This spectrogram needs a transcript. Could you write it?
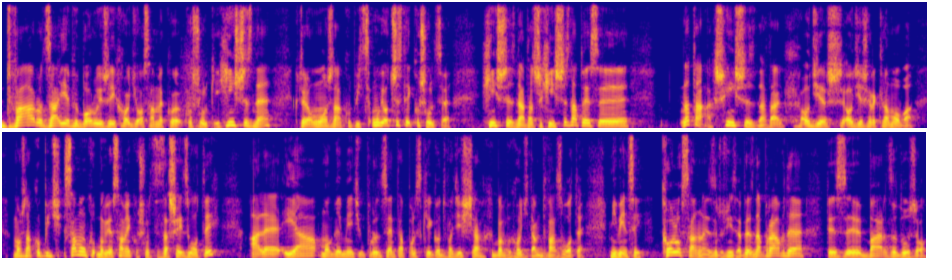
dwa rodzaje wyboru, jeżeli chodzi o same ko koszulki. Chińszczyznę, którą można kupić, mówię o czystej koszulce. Chińszczyzna, znaczy chińszczyzna to jest... Yy, no tak, chińszczyzna, tak? Odzież, odzież reklamowa. Można kupić samą, mówię o samej koszulce za 6 zł, ale ja mogę mieć u producenta polskiego 20, chyba wychodzi tam 2 zł, mniej więcej. Kolosalna jest różnica, to jest naprawdę, to jest y, bardzo dużo,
